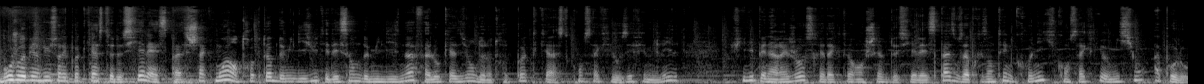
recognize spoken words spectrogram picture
Bonjour et bienvenue sur les podcasts de Ciel et Espace. Chaque mois, entre octobre 2018 et décembre 2019, à l'occasion de notre podcast consacré aux éphémérides, Philippe Enarejos, rédacteur en chef de Ciel et Espace, vous a présenté une chronique consacrée aux missions Apollo.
